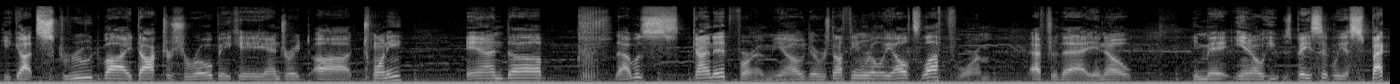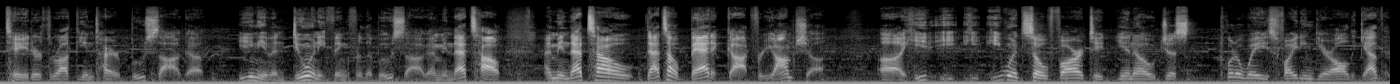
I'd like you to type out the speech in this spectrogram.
He got screwed by Dr. Sharobe, aka Android uh, 20, and uh, that was kind of it for him. You know, there was nothing really else left for him after that. You know, he made, you know, he was basically a spectator throughout the entire Buu saga. He didn't even do anything for the Buu saga. I mean, that's how, I mean, that's how that's how bad it got for Yamcha. Uh, he, he he went so far to you know just put away his fighting gear altogether.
